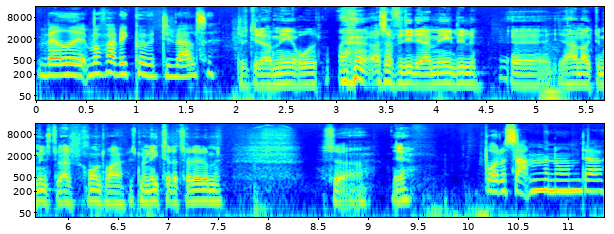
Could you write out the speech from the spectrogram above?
Hvad, øh, hvorfor er vi ikke på dit værelse? Det er fordi, der er mega rodet. og så fordi det er mega lille. Øh, jeg har nok det mindste værelse på kronen, tror jeg, hvis man ikke tæller toiletter med. Så ja. Bor du sammen med nogen der?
